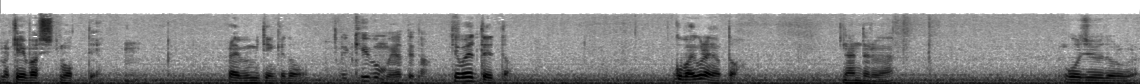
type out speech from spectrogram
まあ、競馬し持ってライブ見てんけど。え競馬もやってた？競馬やったやった。5倍ぐらいになった。わ何ドルが50ドルぐらい。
